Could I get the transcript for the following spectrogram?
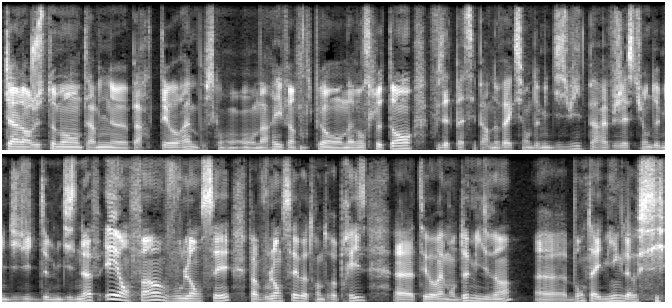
Tiens, alors justement, on termine par théorème, parce qu'on arrive un petit peu, on avance le temps. Vous êtes passé par Novaxi en 2018, par F Gestion 2018-2019, et enfin, vous lancez, enfin, vous lancez votre entreprise Théorème en 2020. bon timing là aussi.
